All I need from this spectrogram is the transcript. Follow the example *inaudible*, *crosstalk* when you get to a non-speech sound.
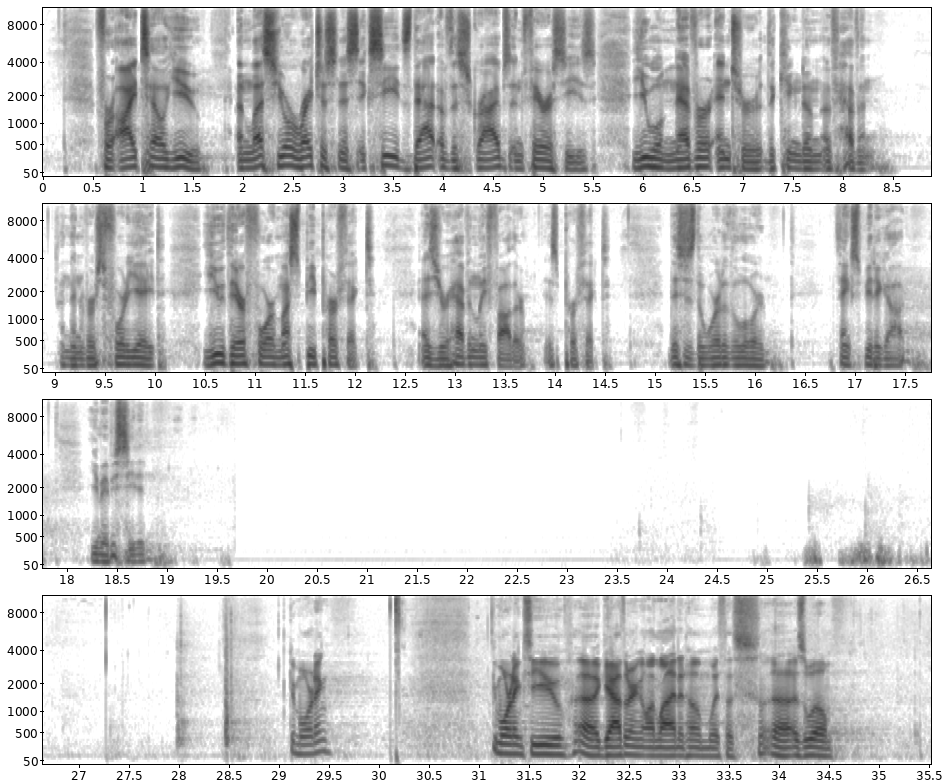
For I tell you, unless your righteousness exceeds that of the scribes and Pharisees, you will never enter the kingdom of heaven. And then verse 48 You therefore must be perfect, as your heavenly Father is perfect. This is the word of the Lord. Thanks be to God. You may be seated. Good morning. Good morning to you uh, gathering online at home with us uh, as well.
